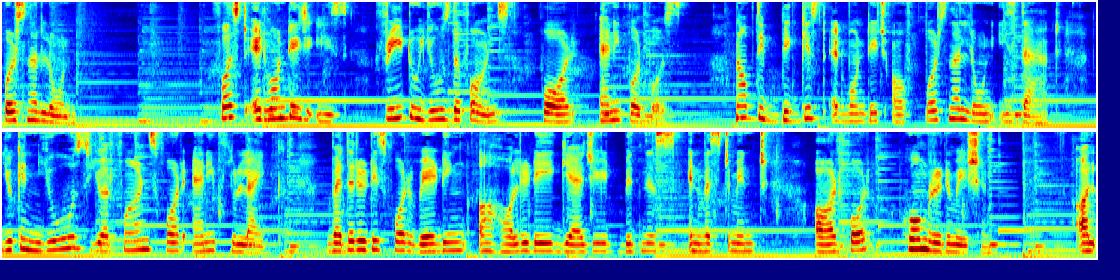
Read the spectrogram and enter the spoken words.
personal loan. First advantage is free to use the funds for any purpose. One of the biggest advantage of personal loan is that you can use your funds for any you like, whether it is for wedding, a holiday, gadget, business, investment, or for home renovation. A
